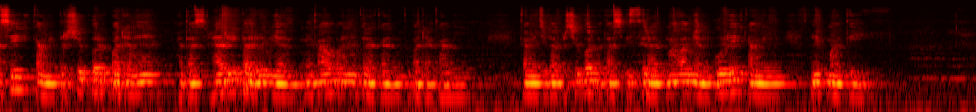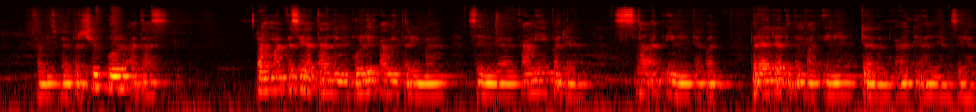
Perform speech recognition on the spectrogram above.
Kasih, kami bersyukur kepadamu atas hari baru yang Engkau anugerahkan kepada kami. Kami juga bersyukur atas istirahat malam yang boleh kami nikmati. Kami juga bersyukur atas rahmat kesehatan yang boleh kami terima sehingga kami pada saat ini dapat berada di tempat ini dalam keadaan yang sehat.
